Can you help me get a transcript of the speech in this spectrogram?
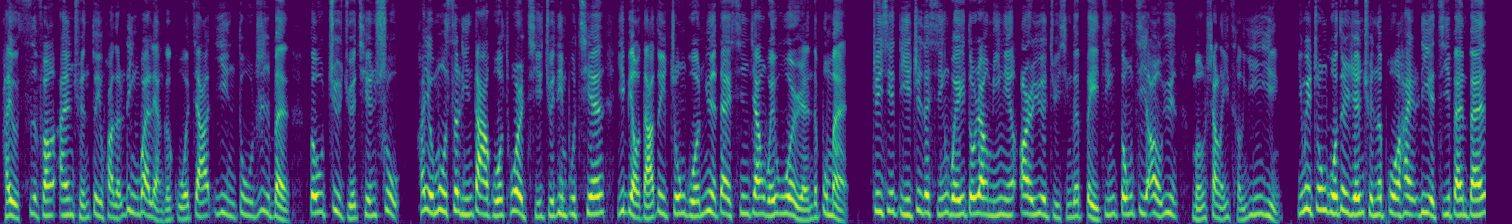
还有四方安全对话的另外两个国家印度、日本都拒绝签署。还有穆斯林大国土耳其决定不签，以表达对中国虐待新疆维吾尔人的不满。这些抵制的行为都让明年二月举行的北京冬季奥运蒙上了一层阴影。因为中国对人权的迫害劣迹斑斑，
